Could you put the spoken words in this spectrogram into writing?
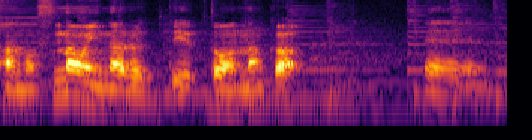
あの素直になるっていうとなんか、えー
